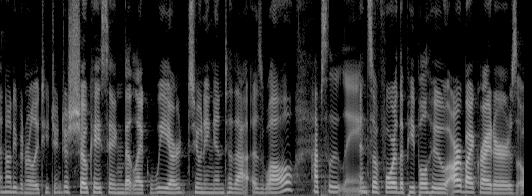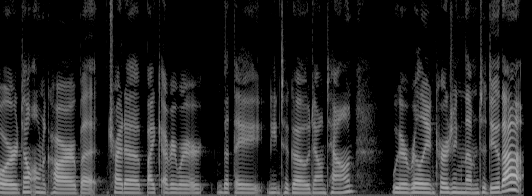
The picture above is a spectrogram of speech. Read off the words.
and not even really teaching, just showcasing that like we are tuning into that as well. Absolutely. And so for the people who are bike riders or don't own a car but try to bike everywhere that they need to go downtown, we're really encouraging them to do that.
